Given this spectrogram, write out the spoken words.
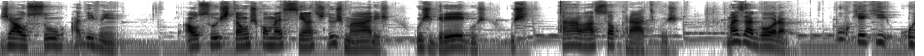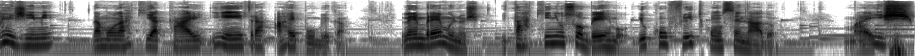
Já ao sul, adivinhe, ao sul estão os comerciantes dos mares, os gregos, os talassocráticos. Mas agora, por que, que o regime da monarquia cai e entra a república? Lembremos-nos de Tarquínio Soberbo e o conflito com o Senado. Mas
